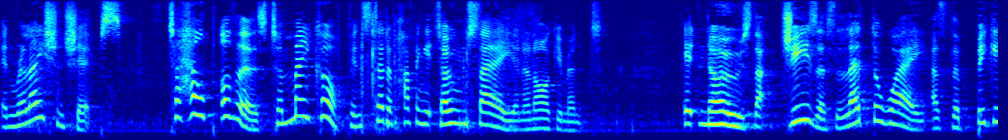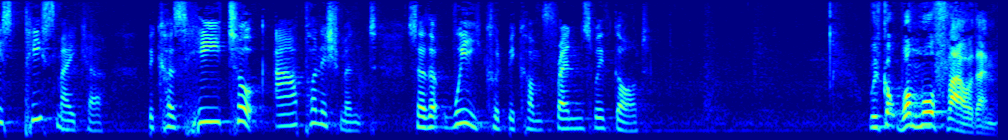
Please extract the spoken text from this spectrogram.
in relationships, to help others, to make up instead of having its own say in an argument. It knows that Jesus led the way as the biggest peacemaker because he took our punishment so that we could become friends with God. We've got one more flower then,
